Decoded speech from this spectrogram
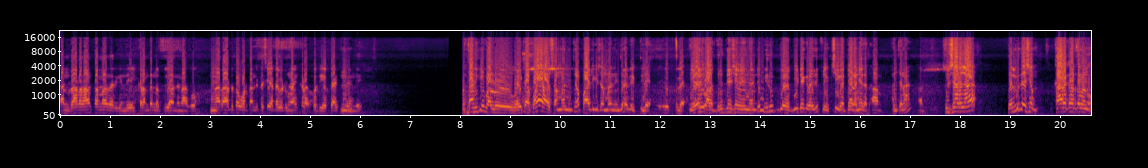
నన్ను రావడం తన్నడం జరిగింది ఇక్కడంతా నొప్పిగా ఉంది నాకు నా రాడ్డుతో కొడతాను ఇట్లా అడ్డ పెట్టుకున్నా ఇక్కడ కొద్దిగా ఫ్యాక్టరీ అయింది మొత్తానికి వాళ్ళు వైకాపా సంబంధించిన పార్టీకి సంబంధించిన వ్యక్తులే వ్యక్తులే వాళ్ళ దురుద్దేశం ఏంటంటే మీరు బీటెక్ రాజు ఫ్లెక్సీ కట్టారనే కదా. అంతేనా. చూశారుగా తెలుగుదేశం కార్యకర్తలను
